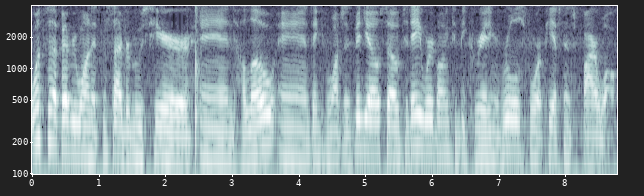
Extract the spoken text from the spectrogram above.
What's up everyone, it's the Cyber Moose here, and hello, and thank you for watching this video. So today we're going to be creating rules for a pfSense firewall.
